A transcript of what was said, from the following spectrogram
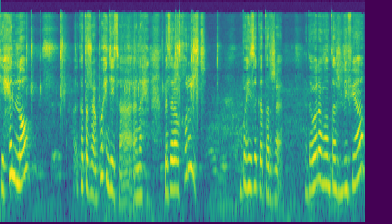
كيحلوا كترجع بوحديتها. أنا مثلا خرجت بوحديتها كترجع هذا هو l'avantage اللي فيها.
